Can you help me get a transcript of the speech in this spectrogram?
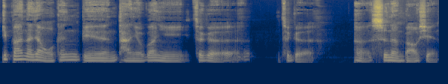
一般来讲，我跟别人谈有关于这个这个呃失能保险，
